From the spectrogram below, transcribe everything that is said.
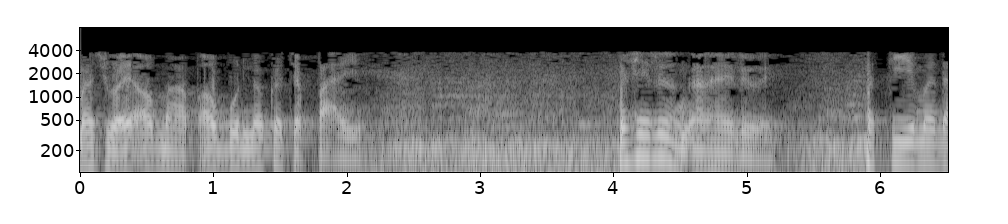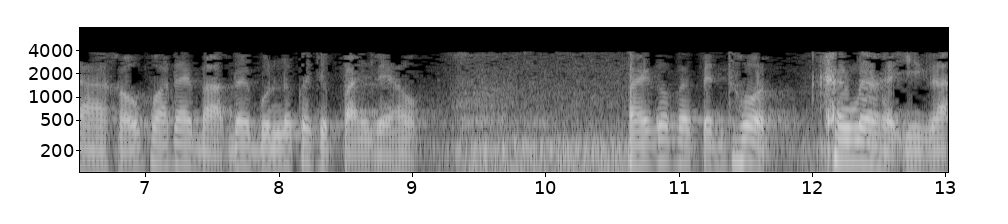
มาช่วยเอาบาปเอาบุญแล้วก็จะไป ไม่ใช่เรื่องอะไรเลยมาจีมาด่าเขาพอได้บาปได้บุญแล้วก็จะไปแล้ว ไปก็ไปเป็นโทษข้างหน้าอีกละ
